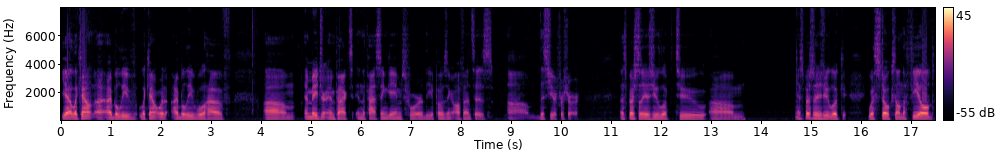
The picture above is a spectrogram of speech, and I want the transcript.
Yeah, LeCount. I, I believe LeCount would. I believe will have um, a major impact in the passing games for the opposing offenses um, this year for sure. Especially as you look to, um, especially as you look with Stokes on the field,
